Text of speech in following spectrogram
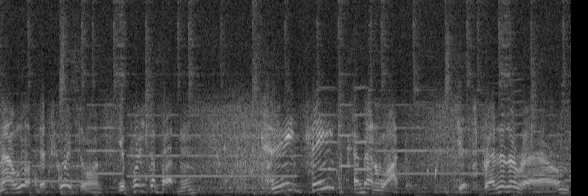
Now look, it squirts on. You push the button. See? See? And then what? You spread it around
